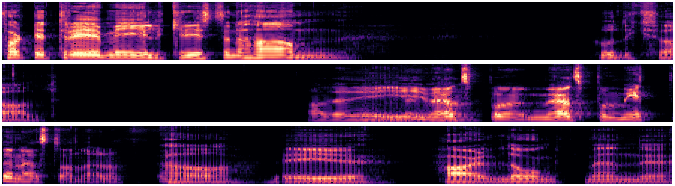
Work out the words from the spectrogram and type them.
43 mil, Kristinehamn. Hudiksvall. Ja, det är Det är möts på, möts på mitten nästan. Där då. Ja, det är ju halvlångt, men eh,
